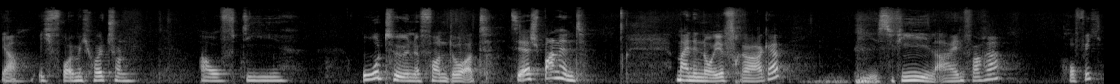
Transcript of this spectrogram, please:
ja, ich freue mich heute schon auf die O-Töne von dort. Sehr spannend. Meine neue Frage, die ist viel einfacher, hoffe ich.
